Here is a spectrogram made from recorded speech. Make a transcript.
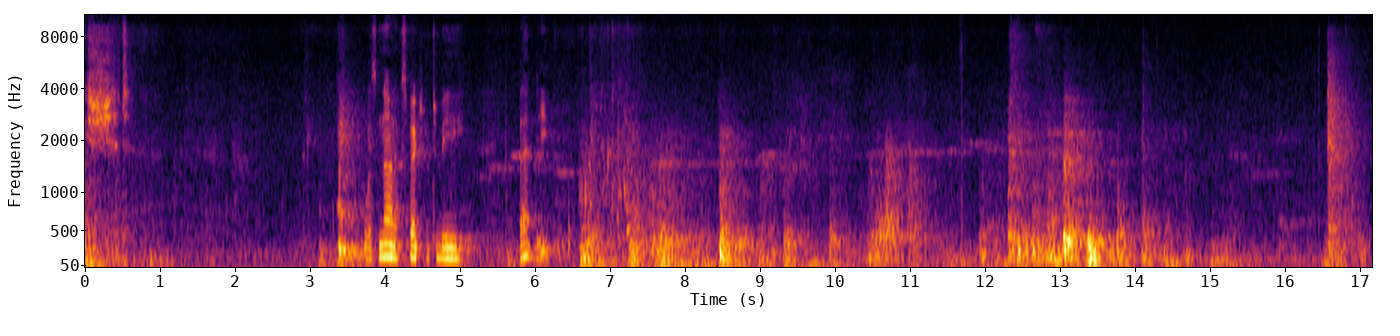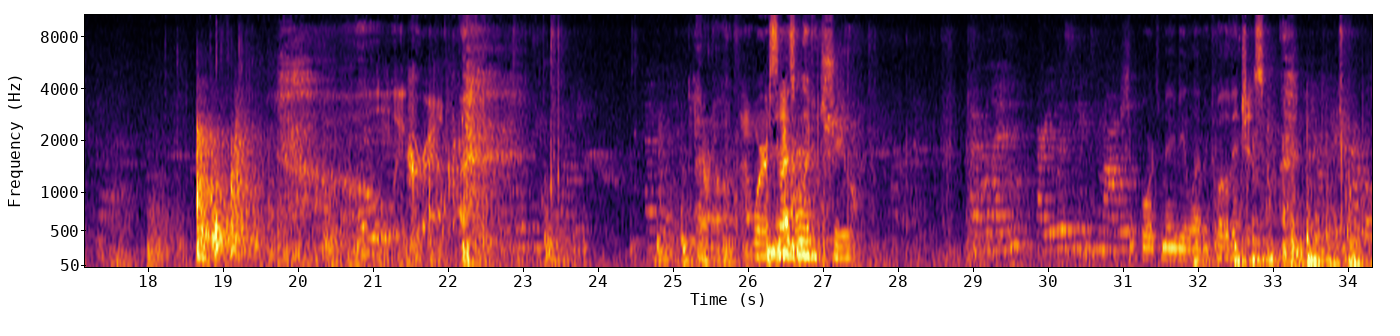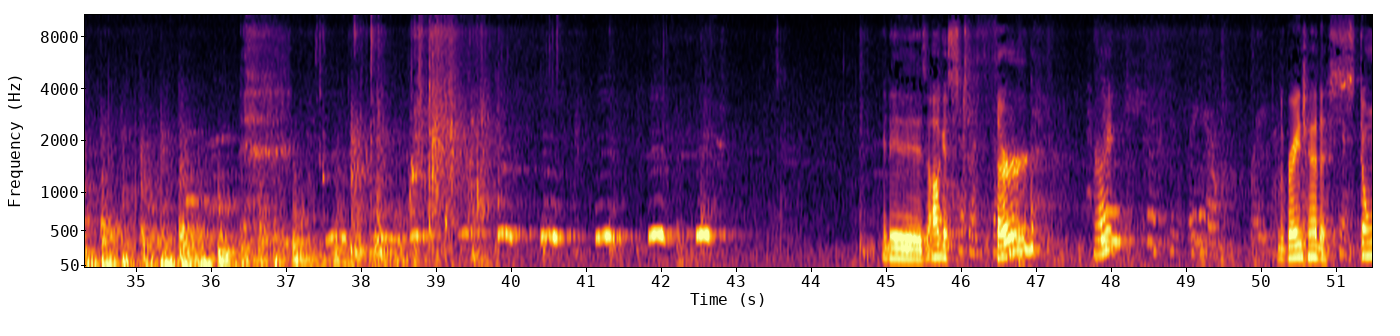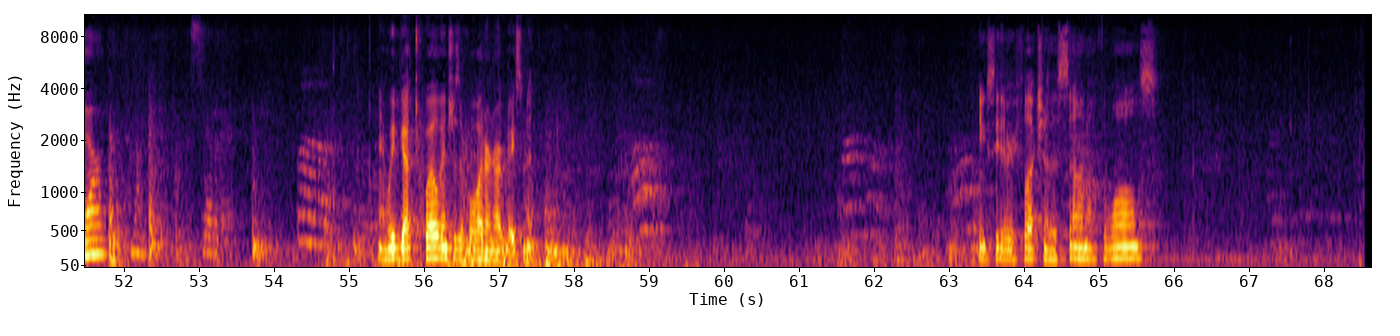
Holy shit. Was not expected to be that deep. I don't know. I wear a size 11 shoe. Supports maybe 11, 12 inches. It is August 3rd, right? LaGrange had a storm, and we've got 12 inches of water in our basement. You can see the reflection of the sun off the walls.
